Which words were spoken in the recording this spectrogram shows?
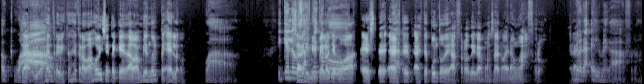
Okay, wow. O sea, ibas a entrevistas de trabajo y se te quedaban viendo el pelo. Wow. Y que lo ¿Sabes? Y mi pelo llegó a este, a, este, a este punto de afro, digamos. O sea, no era un afro. no era el mega afro.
